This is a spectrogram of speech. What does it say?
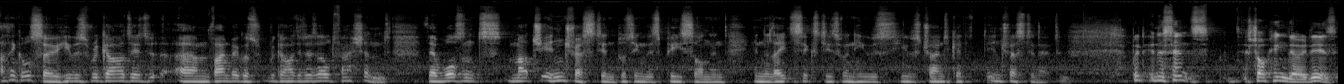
I think also he was regarded, um, Weinberg was regarded as old fashioned. There wasn't much interest in putting this piece on in, in the late 60s when he was, he was trying to get interest in it. But in a sense, shocking though it is,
